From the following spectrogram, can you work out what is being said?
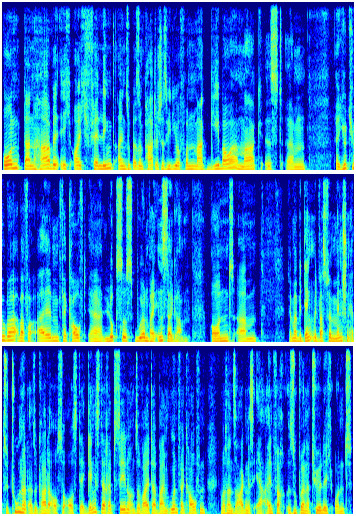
Und dann habe ich euch verlinkt ein super sympathisches Video von Marc Gebauer. Marc ist ähm, YouTuber, aber vor allem verkauft er Luxusuhren bei Instagram. Und ähm, wenn man bedenkt, mit was für Menschen er zu tun hat, also gerade auch so aus der Gangster-Rap-Szene und so weiter beim Uhrenverkaufen, muss man sagen, ist er einfach super natürlich und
